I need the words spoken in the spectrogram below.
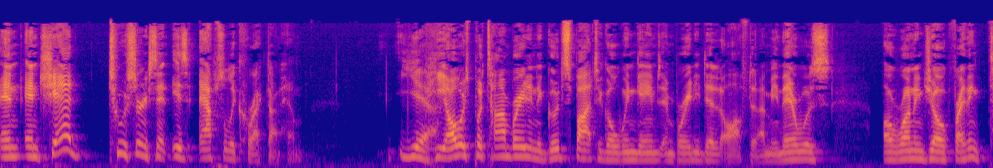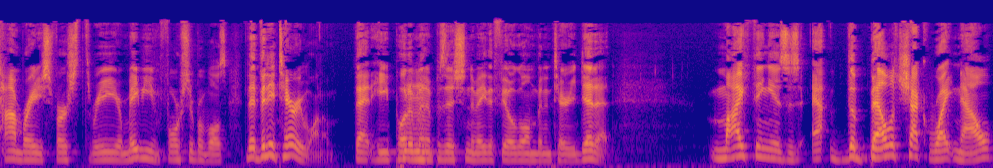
and and Chad to a certain extent is absolutely correct on him. Yeah. He always put Tom Brady in a good spot to go win games, and Brady did it often. I mean, there was a running joke for I think Tom Brady's first three or maybe even four Super Bowls that Vinatieri won them. That he put him Mm-hmm. in a position to make the field goal, and Vinatieri did it. My thing is, is at, the Belichick right now,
